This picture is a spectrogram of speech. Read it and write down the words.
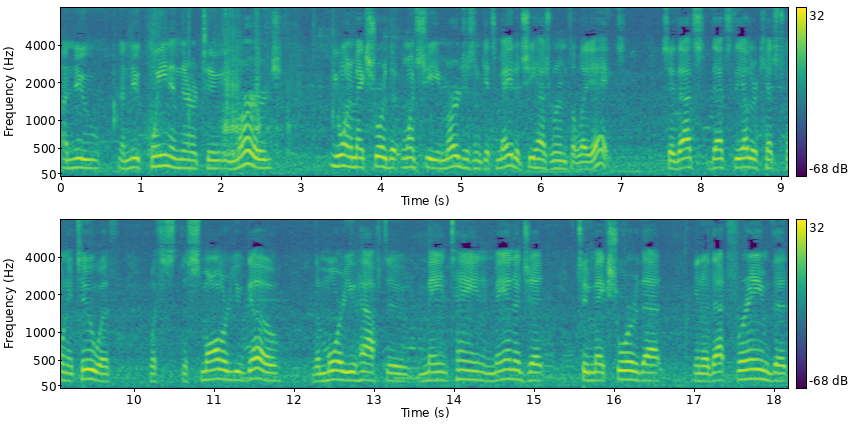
a new a new queen in there to emerge, you want to make sure that once she emerges and gets mated, she has room to lay eggs. So that's that's the other catch-22 with with the smaller you go, the more you have to maintain and manage it to make sure that you know that frame that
